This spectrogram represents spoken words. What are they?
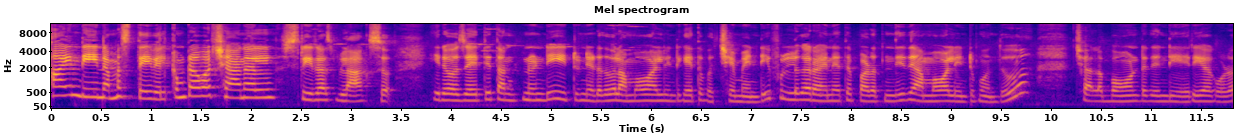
హాయ్ అండి నమస్తే. Welcome to our channel Sriraj blogs. ఈరోజు అయితే తణుకు నుండి ఇటు నిడదవల అమ్మవాళ్ళ ఇంటికి అయితే వచ్చామండి. ఫుల్గా రైన్ అయితే పడుతుంది. ఇది అమ్మవాళ్ళ ఇంటి ముందు. చాలా బాగుంటుందండి ఏరియా కూడా.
